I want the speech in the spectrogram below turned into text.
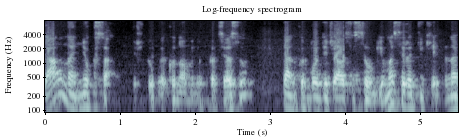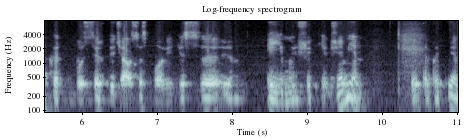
gauna niuksą iš tų ekonominių procesų. Ten kur buvo didžiausias augimas yra tikėtina kad bus ir didžiausias poveikis ėjimui šiek tiek žemyn. Tai ta pati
